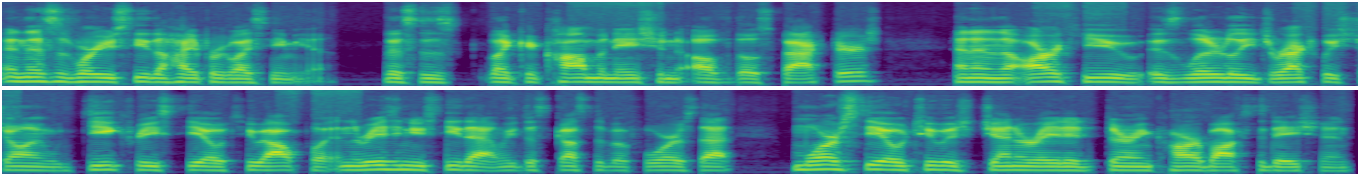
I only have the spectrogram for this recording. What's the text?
and this is where you see the hyperglycemia. this is like a combination of those factors. And then the RQ is literally directly showing decreased CO2 output. And the reason you see that, and we discussed it before, is that more CO2 is generated during carb oxidation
